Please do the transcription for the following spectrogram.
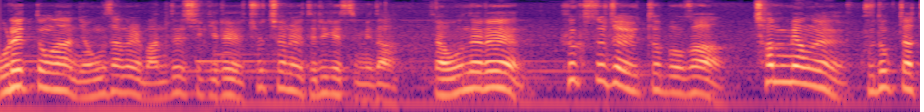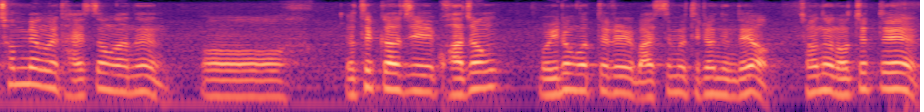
오랫동안 영상을 만드시기를 추천을 드리겠습니다. 자, 오늘은 흑수저 유튜버가 1000명을 구독자 1000명을 달성하는 어 여태까지 과정 뭐 이런 것들을 말씀을 드렸는데요. 저는 어쨌든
